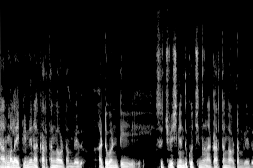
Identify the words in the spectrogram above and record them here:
నార్మల్ అయిపోయింది నాకు అర్థం కావటం లేదు. అటువంటి సిచ్యువేషన్ ఎందుకు వచ్చిందో నాకు అర్థం కావటం లేదు.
